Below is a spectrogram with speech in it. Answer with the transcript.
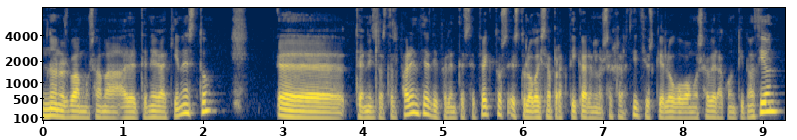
no nos vamos a detener aquí en esto. Tenéis las transparencias, diferentes efectos. Esto lo vais a practicar en los ejercicios que luego vamos a ver a continuación.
